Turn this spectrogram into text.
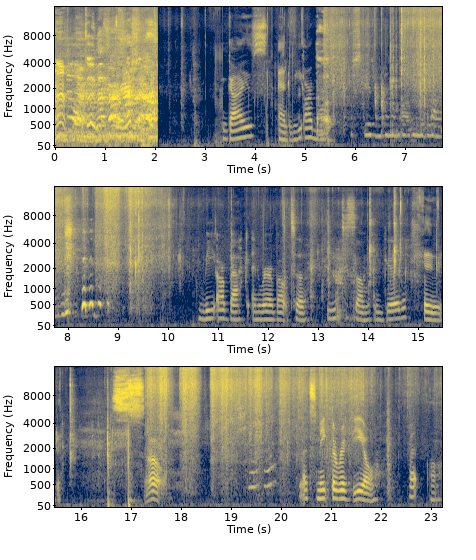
Ah, good, delicious. Guys, and we are back. Excuse me, I'm all in the vlog. We are back and we're about to eat some good food. So, let's make the reveal. What? Oh.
